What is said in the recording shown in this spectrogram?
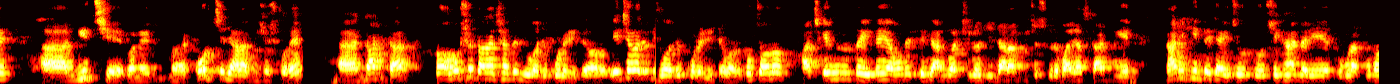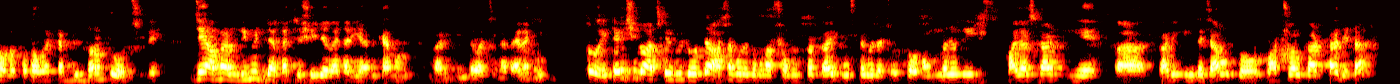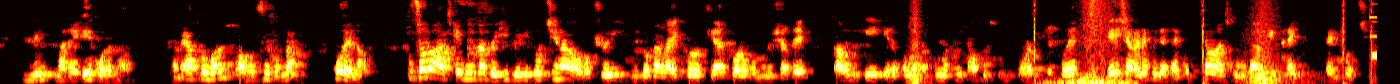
নিচ্ছে মানে করছে যারা বিশেষ করে কার্ডটা তো অবশ্যই তাদের সাথে যোগাযোগ করে নিতে পারো। এছাড়া যদি যোগাযোগ করে নিতে পারো, তো চলো আজকের ভিডিওতে এটাই আমাদেরকে জানবার ছিল যে যারা বিশেষ করে বাজাজ কার্ড দিয়ে গাড়ি কিনতে চাইছো, তো সেখানে দাঁড়িয়ে তোমরা কোথাও না কোথাও একটা বিভ্রান্ত হচ্ছিলে যে আমার লিমিট দেখাচ্ছে, সেই জায়গায় দাঁড়িয়ে আমি কেন গাড়ি কিনতে পারছি না, তাই নাকি? তো এটাই ছিল আজকের ভিডিওতে। আশা করি তোমরা সমস্যাটাই বুঝতে পেরেছ। তো তোমরা যদি বাজাজ কার্ড নিয়ে গাড়ি কিনতে চাও, তো ভার্চুয়াল কার্ডটা যেটা লিঙ্ক মানে এ করে নাও। মানে অ্যাপ্রুভাল অবশ্যই তোমরা করে নাও। তো চলো, আজকে ভিডিওটা বেশি দেরি করছি না। অবশ্যই ভিডিওটা লাইক করো শেয়ার করো বন্ধুদের সাথে, কারণ কি এরকম নতুন নতুন টপিক তোমরা বিশেষ করে এই চ্যানেলে পেতে থাকবে। চলো, আজকে ভিডিওটা এখানেই করছি।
